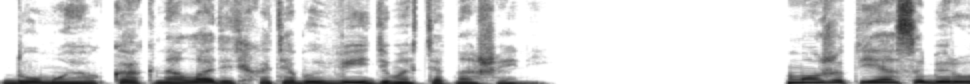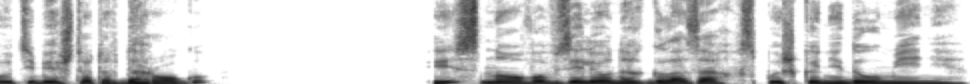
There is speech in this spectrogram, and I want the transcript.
Думаю, как наладить хотя бы видимость отношений. Может, я соберу тебе что-то в дорогу? И снова в зеленых глазах вспышка недоумения.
